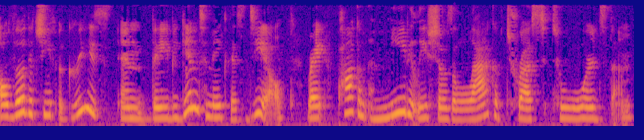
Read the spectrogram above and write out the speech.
although the chief agrees and they begin to make this deal, right, Pakhom immediately shows a lack of trust towards them,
